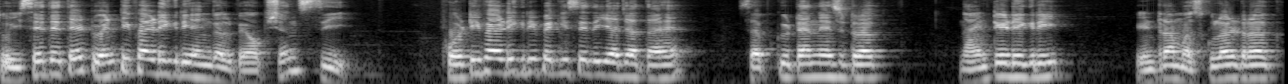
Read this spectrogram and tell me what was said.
तो इसे देते हैं 25 डिग्री एंगल पे ऑप्शन सी 45 डिग्री पे किसे दिया जाता है? Subcutaneous drug 90 degree intramuscular drug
